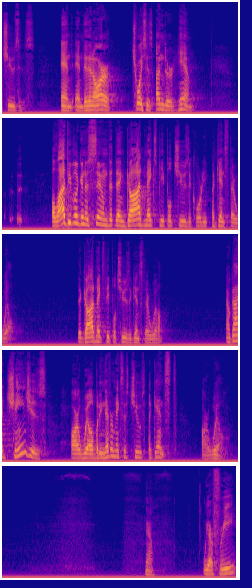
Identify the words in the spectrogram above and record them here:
chooses and, and then our choices under Him, a lot of people are going to assume that then God makes people choose according against their will that God makes people choose against their will. Now, God changes our will, but He never makes us choose against our will. Now, We are free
